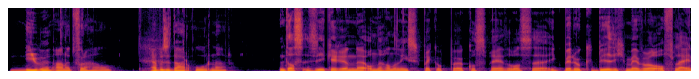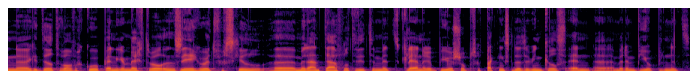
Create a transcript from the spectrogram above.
nieuwe aan het verhaal? Hebben ze daar oor naar? Dat is zeker een uh, onderhandelingsgesprek op uh, kostprijzen. Was, uh, ik ben ook bezig met vooral offline gedeelte van verkoop en je merkt wel een zeer groot verschil met aan tafel te zitten met kleinere bioshops, verpakkingsluide winkels en met een bioplanet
